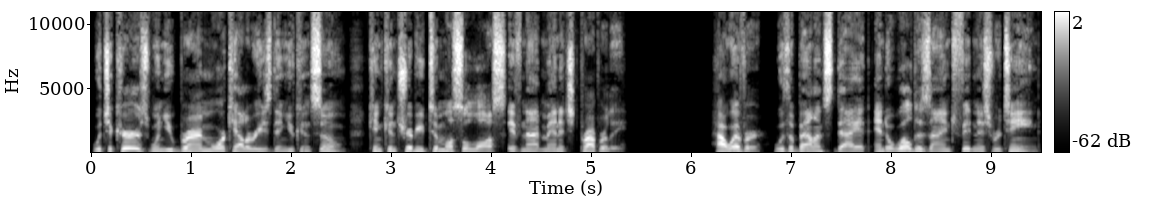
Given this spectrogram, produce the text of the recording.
which occurs when you burn more calories than you consume, can contribute to muscle loss if not managed properly. However, with a balanced diet and a well designed fitness routine,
